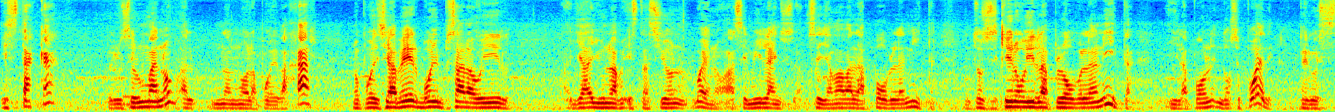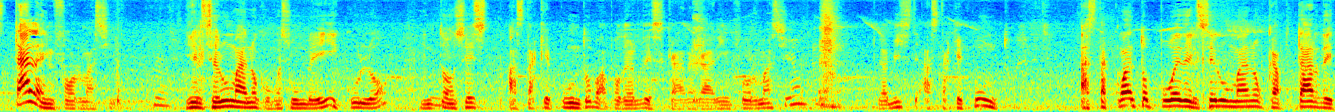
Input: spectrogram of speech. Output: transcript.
está acá. Pero el ser humano no, no la puede bajar. No puede decir, a ver, voy a empezar a oír. Allá hay una estación, bueno, hace mil años se llamaba La Poblanita. Entonces quiero oír La Poblanita y la pone, no se puede. Pero está la información. Y el ser humano, como es un vehículo, entonces, ¿hasta qué punto va a poder descargar información? ¿Ya viste? ¿Hasta qué punto? ¿Hasta cuánto puede el ser humano captar de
